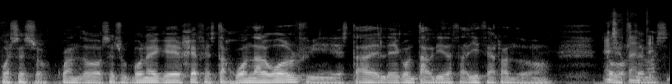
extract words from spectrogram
Pues eso, cuando se supone que el jefe está jugando al golf y está el de contabilidad allí cerrando los Exactamente. temas.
